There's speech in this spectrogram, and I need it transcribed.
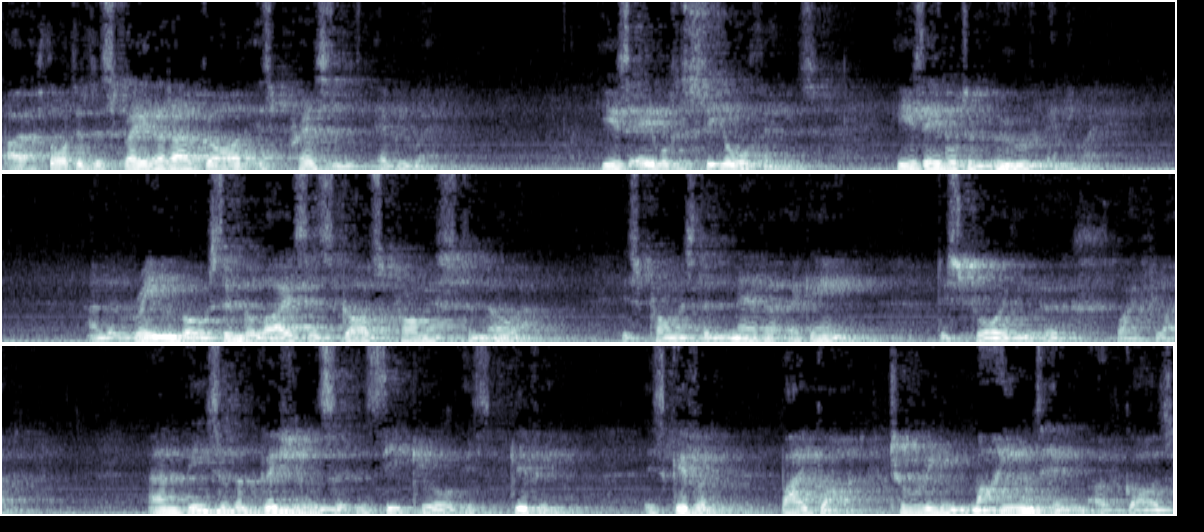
are thought to display that our God is present everywhere. He is able to see all things. He is able to move anywhere. And the rainbow symbolizes God's promise to Noah his promise to never again destroy the earth by flood. And these are the visions that Ezekiel is giving, is given by God to remind him of God's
